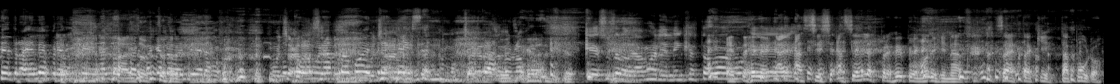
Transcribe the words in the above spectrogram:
le traje el premio al doctor para que lo vendiera. Muchas Como gracias. una promo de muchas, tres meses. muchas gracias. por una promo. Que eso se lo dejamos en el link que está abajo. Este es el- Eh, así, es- así es el ExpressVPN original. O sea, está aquí, está puro.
